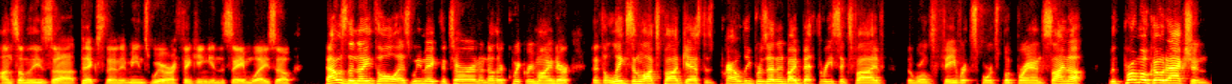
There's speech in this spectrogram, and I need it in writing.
on some of these uh, picks, then it means we are thinking in the same way. So that was the ninth hole. As we make the turn, another quick reminder that the Links and Locks podcast is proudly presented by Bet365, the world's favorite sportsbook brand. Sign up with promo code ACTION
